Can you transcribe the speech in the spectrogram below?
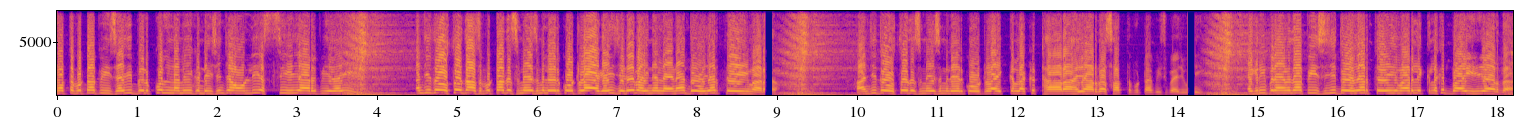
7 ਫੁੱਟਾ ਪੀਸ ਹੈ ਜੀ, ਬਿਲਕੁਲ ਨਵੀਂ ਕੰਡੀਸ਼ਨ ਚ ਓਨਲੀ 80000 ਰੁਪਏ ਦਾ ਜੀ। ਹਾਂਜੀ ਦੋਸਤੋ 10 ਫੁੱਟਾ ਦਸਮੇਸ਼ ਮਲੇਰ ਕੋਟਲਾ ਆ ਗਿਆ ਜੀ, ਜਿਹੜੇ ਬਾਈ ਨੇ ਲੈਣਾ ਹੈ 2023 ਮਾਡਲ ਹਾਂਜੀ ਦੋਸਤੋ ਦਸਮੇਸ਼ ਮਲੇਰ ਕੋਟਲਾ 118000 ਦਾ 7 ਫੁੱਟਾ ਪੀਸ ਪੈ ਜੂਗਾ ਜੀ। ਐਗਰੀ ਪ੍ਰਾਈਮ ਦਾ ਪੀਸ ਜੀ 2023 ਮਾਡਲ 122000 ਦਾ।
